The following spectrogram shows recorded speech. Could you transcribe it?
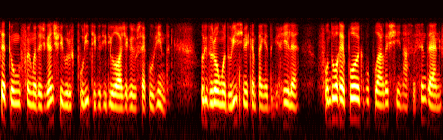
Zedong foi uma das grandes figuras políticas e ideológicas do século XX. Liderou uma duríssima campanha de guerrilha, fundou a República Popular da China há 60 anos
